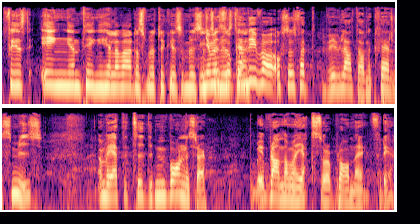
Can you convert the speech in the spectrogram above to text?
finns det ingenting i hela världen som jag tycker är så mysigt Ja som men så just kan det. ju vara också för att vi vill alltid ha en kvällsmys. Om vi äter tidigt med barnen och sådär. Ibland har man jättestora planer för det.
